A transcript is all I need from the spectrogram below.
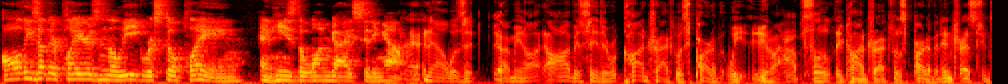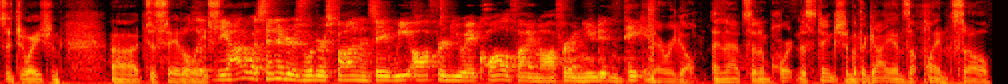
all these other players in the league were still playing, and he's the one guy sitting out. Now, was it? I mean, obviously, the contract was part of it. We, you know, absolutely, contract was part of it. Interesting situation, uh, to say the The, least. the Ottawa Senators would respond and say, "We offered you a qualifying offer, and you didn't take it." There we go, and that's an important distinction. But the guy ends up playing, so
